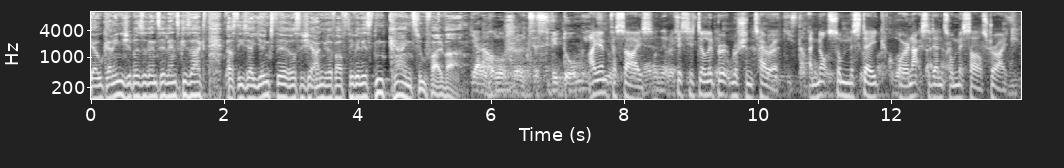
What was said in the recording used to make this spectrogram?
Der ukrainische Präsident Zelensky sagt, dass dieser jüngste russische Angriff auf Zivilisten kein Zufall war. I emphasize this is deliberate Russian terror and not some mistake or an accidental missile strike.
